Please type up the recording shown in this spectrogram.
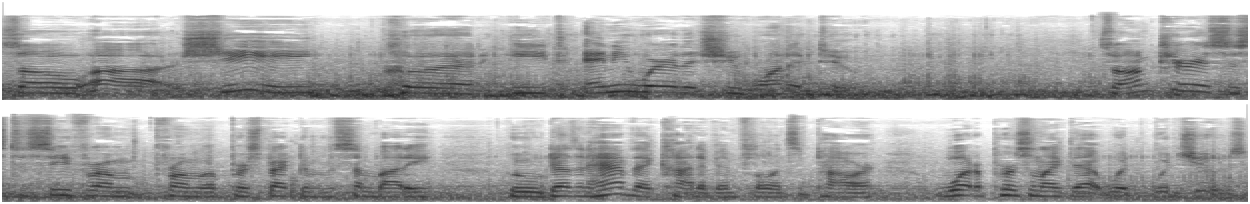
so uh, she could eat anywhere that she wanted to. So I'm curious as to see from from a perspective of somebody who doesn't have that kind of influence and power, what a person like that would would choose.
